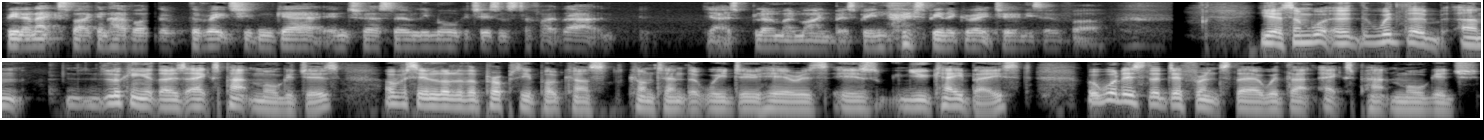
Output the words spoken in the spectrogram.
being an expat can have on the, the rates you can get, interest only mortgages and stuff like that. Yeah, it's blown my mind, but it's been it's been a great journey so far. Yes, and w- uh, with the um, looking at those expat mortgages, obviously a lot of the property podcast content that we do here is is UK based. But what is the difference there with that expat mortgage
